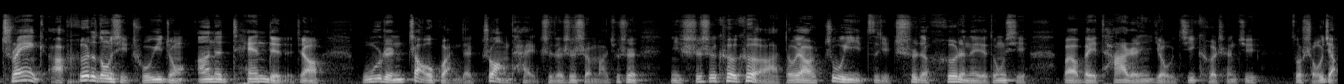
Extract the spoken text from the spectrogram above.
drink 啊喝的东西处于一种 unattended 叫无人照管的状态。指的是什么？就是你时时刻刻啊都要注意自己吃的喝的那些东西，不要被他人有机可乘去做手脚。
